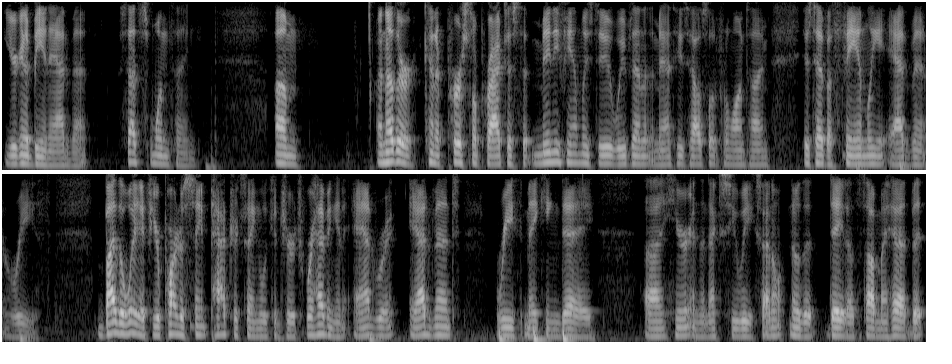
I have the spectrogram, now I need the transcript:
you're going to be in Advent. So that's one thing. Um, another kind of personal practice that many families do, we've done at the Matthews household for a long time, is to have a family Advent wreath. By the way, if you're part of St. Patrick's Anglican Church, we're having an Advent wreath making day uh, here in the next few weeks. I don't know the date off the top of my head, but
